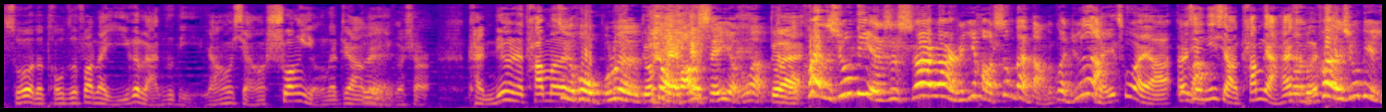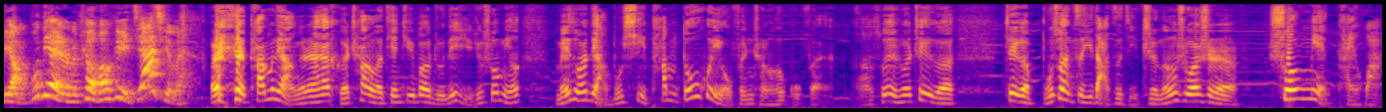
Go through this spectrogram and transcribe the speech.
所有的投资放在一个篮子里，然后想要双赢的这样的一个事儿，肯定是他们最后不论票房谁赢了，对，筷子兄弟是十二月二十一号圣诞档的冠军啊，没错呀。而且你想，他们俩还合筷子兄弟两部电影的票房可以加起来，而且他们两个人还合唱了《天气预报》主题曲，就说明没准两部戏他们都会有分成和股份啊。所以说这个这个不算自己打自己，只能说是双面开花。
